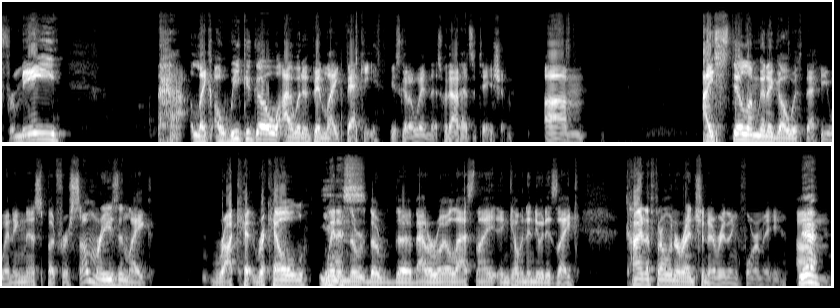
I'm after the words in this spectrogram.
for me, like a week ago, I would have been like Becky is going to win this without hesitation. Um, I still am going to go with Becky winning this, but for some reason, like Raquel, Raquel yes. winning the, the the battle royal last night and coming into it is like kind of throwing a wrench in everything for me. Yeah, um,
